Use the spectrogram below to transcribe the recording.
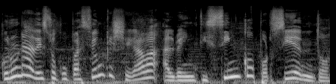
con una desocupación que llegaba al 25%.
